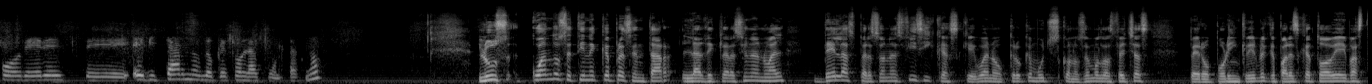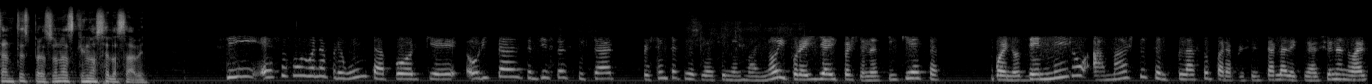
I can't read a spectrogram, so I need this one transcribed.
poder este, evitarnos lo que son las multas, ¿no? Luz, ¿cuándo se tiene que presentar la declaración anual de las personas físicas? Que bueno, creo que muchos conocemos las fechas, pero por increíble que parezca, todavía hay bastantes personas que no se lo saben. Sí, esa es una buena pregunta, porque ahorita se empieza a escuchar, presenta tu declaración anual, ¿no? Y por ahí ya hay personas inquietas. Bueno, de enero a marzo es el plazo para presentar la declaración anual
